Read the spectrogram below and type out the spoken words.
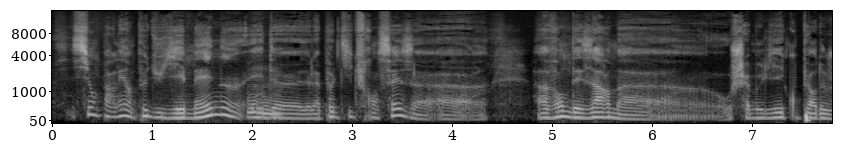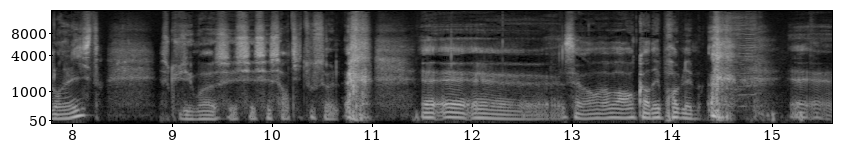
Si on parlait un peu du Yémen et mmh. de, la politique française à à vendre des armes aux chameliers coupeurs de journalistes. Excusez-moi, c'est sorti tout seul. euh, euh, ça va avoir encore des problèmes. Euh,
